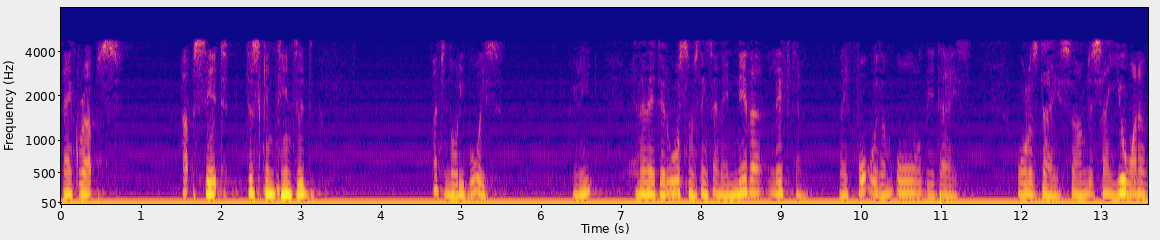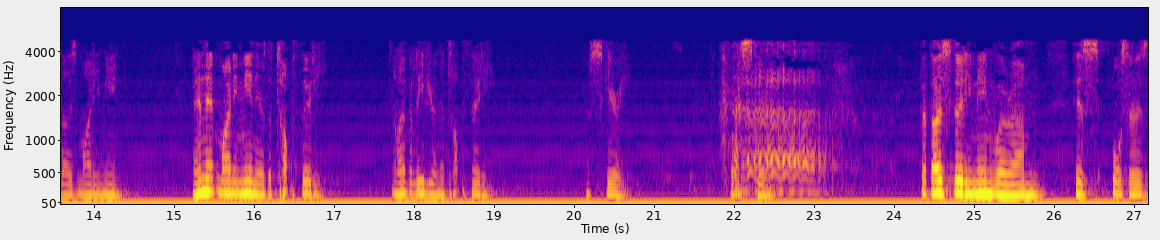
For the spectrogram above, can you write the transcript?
bankrupts, upset, discontented, bunch of naughty boys. Really? And then they did awesome things and they never left him. They fought with him all their days, all his days. So I'm just saying, you're one of those mighty men. And in that mighty men, there's the top 30. And I believe you're in the top 30. You're scary. Very scary. but those 30 men were um, his also his,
